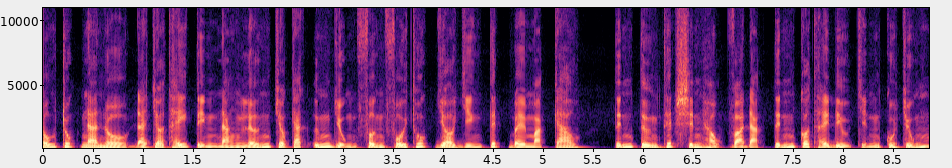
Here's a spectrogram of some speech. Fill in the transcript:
Cấu trúc nano đã cho thấy tiềm năng lớn cho các ứng dụng phân phối thuốc do diện tích bề mặt cao, tính tương thích sinh học và đặc tính có thể điều chỉnh của chúng.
